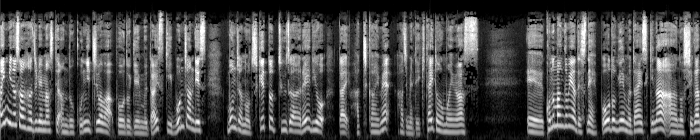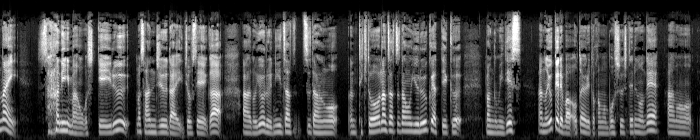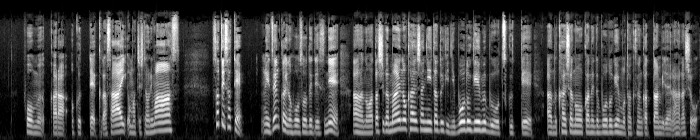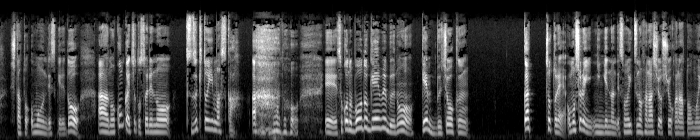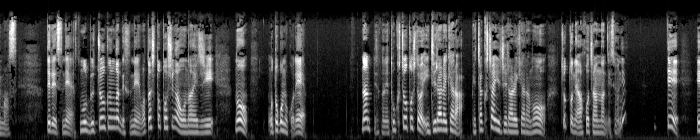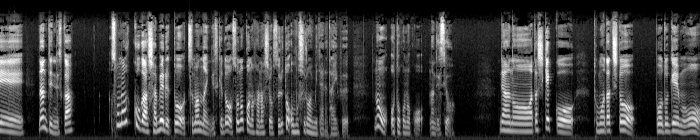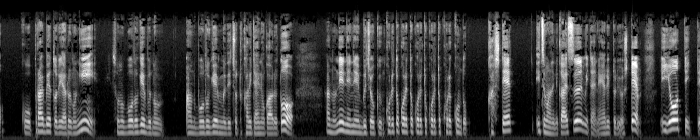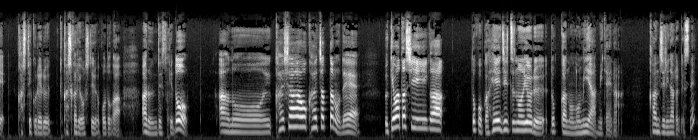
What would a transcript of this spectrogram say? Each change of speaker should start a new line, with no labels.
はい、皆さんはじめましてこんにちはは、ボードゲーム大好き、ボンちゃんです。ボンちゃんのチケットトゥーザーレディオ第8回目、始めていきたいと思います。えー、この番組はですね、ボードゲーム大好きな、あの、しがないサラリーマンをしている、まあ、30代女性が、あの、夜に雑談を、適当な雑談をゆるーくやっていく番組です。あの、良ければお便りとかも募集してるので、あの、フォームから送ってください。お待ちしております。さてさて、え前回の放送でですね、あの、私が前の会社にいた時にボードゲーム部を作って、あの、会社のお金でボードゲームをたくさん買ったみたいな話をしたと思うんですけれど、あの、今回ちょっとそれの続きと言いますか、あの、えー、そこのボードゲーム部の現部長くんが、ちょっとね、面白い人間なんで、そのいつの話をしようかなと思います。でですね、その部長くんがですね、私と年が同じの男の子で、なんていうんですかね、特徴としてはいじられキャラ、めちゃくちゃいじられキャラの、ちょっとね、アホちゃんなんですよね。で、えー、なんていうんですかその子が喋るとつまんないんですけど、その子の話をすると面白いみたいなタイプの男の子なんですよ。で、あのー、私結構友達とボードゲームをこうプライベートでやるのに、そのボードゲームの、あの、ボードゲームでちょっと借りたいのがあると、あの、ねえねえねえ部長くん、これとこれとこれとこれとこれ今度貸して、いつまでに返すみたいなやりとりをして、いいよって言って貸してくれる、貸し借りをしてることがあるんですけど、あのー、会社を変えちゃったので、受け渡しがどこか平日の夜、どっかの飲み屋みたいな感じになるんですね。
